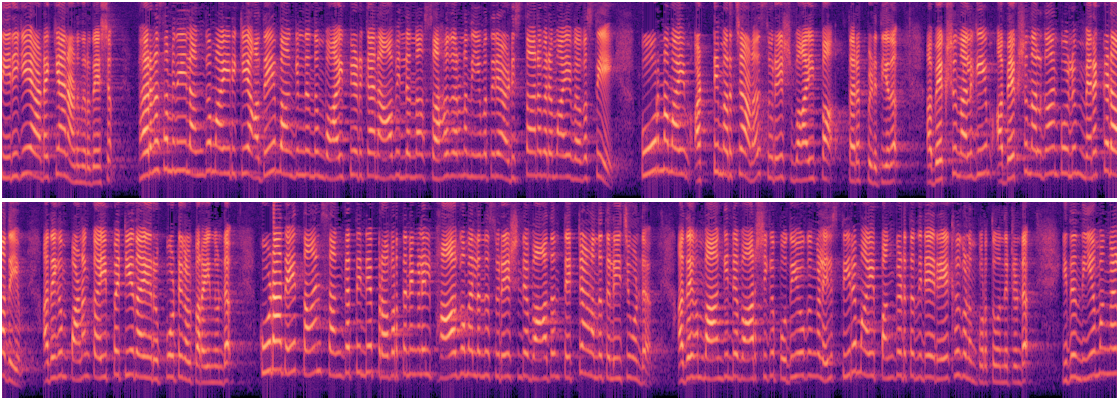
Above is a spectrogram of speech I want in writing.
തിരികെ അടയ്ക്കാനാണ് നിർദ്ദേശം. ഭരണസമിതിയിൽ അംഗമായിരിക്കെ അതേ ബാങ്കിൽ നിന്നും വായ്പയെടുക്കാനാവില്ലെന്ന സഹകരണ നിയമത്തിലെ അടിസ്ഥാനപരമായ വ്യവസ്ഥയെ പൂർണമായും അട്ടിമറിച്ചാണ് സുരേഷ് വായ്പ തരപ്പെടുത്തിയത്. അപേക്ഷ നൽകിയും അപേക്ഷ നൽകാൻ പോലും മെനക്കെടാതെയും അദ്ദേഹം പണം കൈപ്പറ്റിയതായി റിപ്പോർട്ടുകൾ പറയുന്നുണ്ട്. കൂടാതെ താൻ സംഘത്തിന്റെ പ്രവർത്തനങ്ങളിൽ ഭാഗമല്ലെന്ന സുരേഷിന്റെ വാദം തെറ്റാണെന്ന് തെളിയിച്ചുകൊണ്ട് അദ്ദേഹം ബാങ്കിന്റെ വാർഷിക പൊതുയോഗങ്ങളിൽ സ്ഥിരമായി പങ്കെടുത്തതിന്റെ രേഖകളും പുറത്തു വന്നിട്ടുണ്ട്. ഇത് നിയമങ്ങൾ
